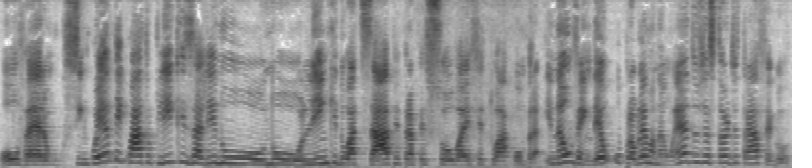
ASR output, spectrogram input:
houveram 54 cliques ali no, no link do WhatsApp para a pessoa efetuar a compra e não vendeu, o problema não é do gestor de tráfego.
